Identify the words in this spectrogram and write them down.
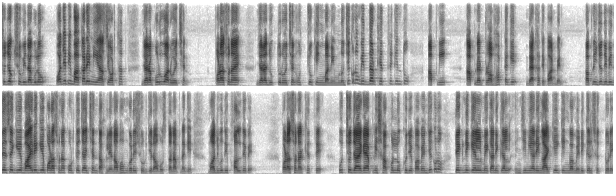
সুযোগ সুবিধাগুলো পজিটিভ আকারে নিয়ে আসে। অর্থাৎ যারা পড়ুয়া রয়েছেন পড়াশোনায় যারা যুক্ত রয়েছেন, উচ্চ কিংবা নিম্ন যে কোনো বিদ্যার ক্ষেত্রে কিন্তু আপনি আপনার প্রভাবটাকে দেখাতে পারবেন। আপনি যদি বিদেশে গিয়ে, বাইরে গিয়ে পড়াশোনা করতে চাইছেন, তাহলে নবম ঘরে সূর্যের অবস্থান আপনাকে মজবুতি ফল দেবে। পড়াশোনার ক্ষেত্রে উচ্চ জায়গায় আপনি সাফল্য খুঁজে পাবেন যে কোনো টেকনিক্যাল মেকানিক্যাল ইঞ্জিনিয়ারিং আইটিআই কিংবা মেডিকেল সেক্টরে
